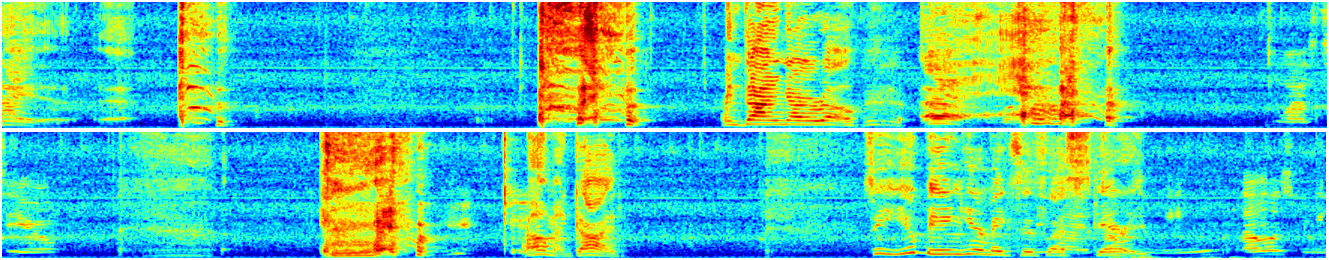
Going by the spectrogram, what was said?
I. I'm dying IRL. Bless you. oh my god. See, you being here makes this less scary. That was me. That was me.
